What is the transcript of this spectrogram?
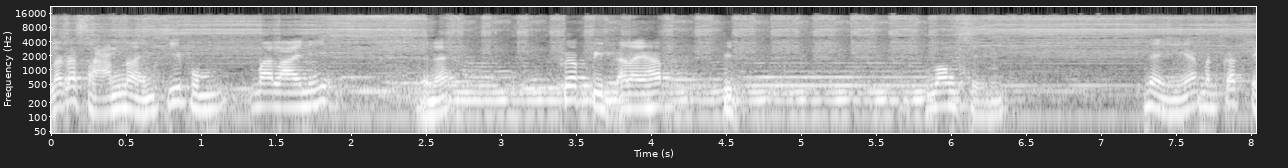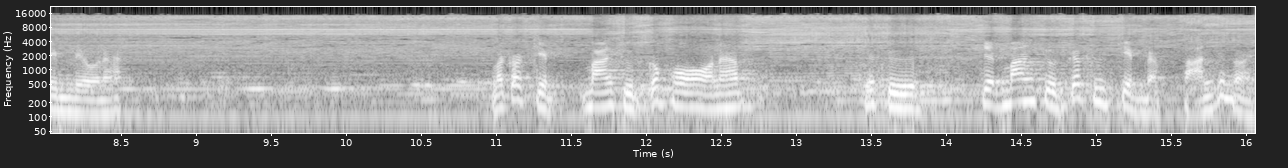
แล้วก็สารหน่อยเมื่อกี้ผมมาลายนี้ เห็นไหมเพื่อปิดอะไรครับ ปิดร่องเข็มเนี่ยอย่างเงี้ยมันก็เต็มเร็วนะฮะแล้วก็เก็บบางจุดก็พอนะครับ ก็คือเก็บบางจุดก็คือเก็บแบบสารกันหน่อย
